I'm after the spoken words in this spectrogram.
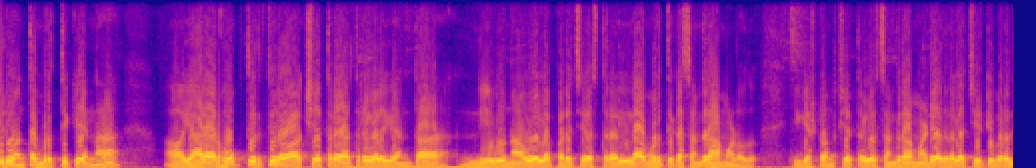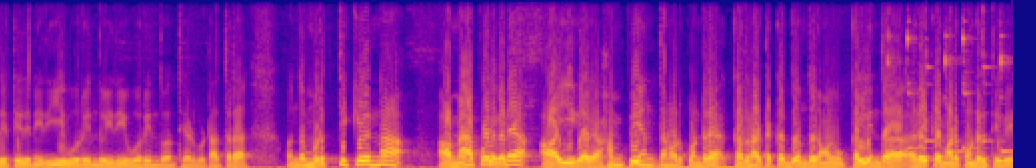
ಇರುವಂಥ ಮೃತ್ತಿಕೆಯನ್ನು ಯಾರ್ಯಾರು ಹೋಗ್ತಿರ್ತಿರೋ ಆ ಕ್ಷೇತ್ರ ಯಾತ್ರೆಗಳಿಗೆ ಅಂತ ನೀವು, ನಾವು ಎಲ್ಲ ಪರಿಚಯಸ್ಥರೆಲ್ಲ ಮೃತ್ತಿಕ ಸಂಗ್ರಹ ಮಾಡೋದು. ಈಗ ಎಷ್ಟೊಂದು ಕ್ಷೇತ್ರಗಳು ಸಂಗ್ರಹ ಮಾಡಿ ಅದರೆಲ್ಲ ಚೀಟಿ ಬರೆದಿಟ್ಟಿದ್ದೀನಿ ಇದು ಈ ಊರಿಂದು, ಇದು ಈ ಊರಿಂದು ಅಂತ ಹೇಳ್ಬಿಟ್ಟು. ಆ ಥರ ಒಂದು ಮೃತ್ತಿಕೆಯನ್ನು ಆ ಮ್ಯಾಪ್ ಒಳಗಡೆ, ಆ ಈಗ ಹಂಪಿ ಅಂತ ನೋಡಿಕೊಂಡ್ರೆ ಕರ್ನಾಟಕದ್ದೊಂದು ನಾವು ಕಲ್ಲಿಂದ ರೇಖೆ ಮಾಡ್ಕೊಂಡಿರ್ತೀವಿ.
